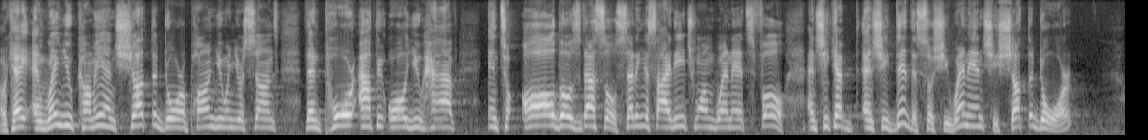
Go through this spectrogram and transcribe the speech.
Okay, and when you come in, shut the door upon you and your sons, then pour out the oil you have into all those vessels, setting aside each one when it's full. And she kept, and she did this. So she went in, she shut the door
